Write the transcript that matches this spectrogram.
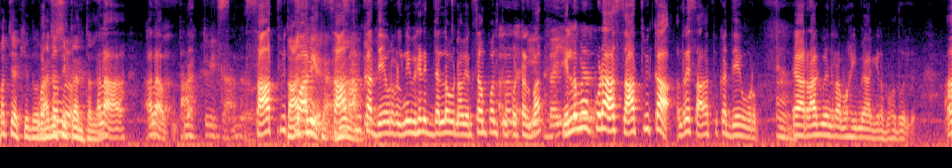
ಮತ್ತೆ ಯಾಕಿದು ರಾಜಸಿಕ ಅಂತಲ್ಲ? ಅಲ್ಲ ಅಲ್ಲ ಸಾತ್ವಿಕ ಸಾತ್ವಿಕ ದೇವರುಗಳು ನೀವು ಹೇಳಿದ್ದೆಲ್ಲ ನಾವು ಎಕ್ಸಾಂಪಲ್ ಕೊಟ್ಟಲ್ವಾ ಎಲ್ಲವೂ ಕೂಡ ಸಾತ್ವಿಕ ಅಂದ್ರೆ ಸಾತ್ವಿಕ ದೇವರು. ರಾಘವೇಂದ್ರ ಮಹಿಮೆ ಆಗಿರಬಹುದು ಆ,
